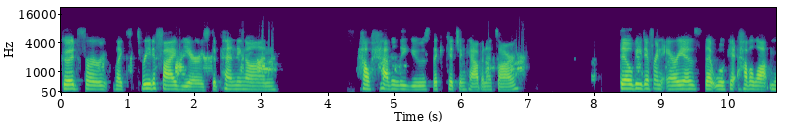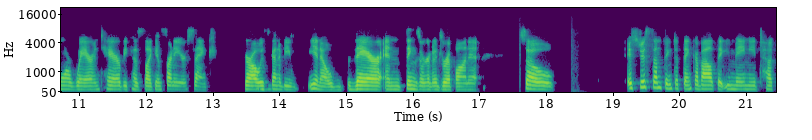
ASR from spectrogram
good for like three to five years, depending on how heavily used the kitchen cabinets are. There'll be different areas that will get have a lot more wear and tear because, like in front of your sink, you're always mm-hmm. going to be, you know, there and things are going to drip on it. So it's just something to think about that you may need touch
